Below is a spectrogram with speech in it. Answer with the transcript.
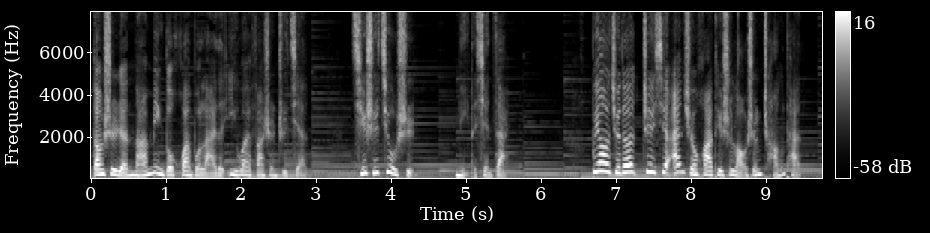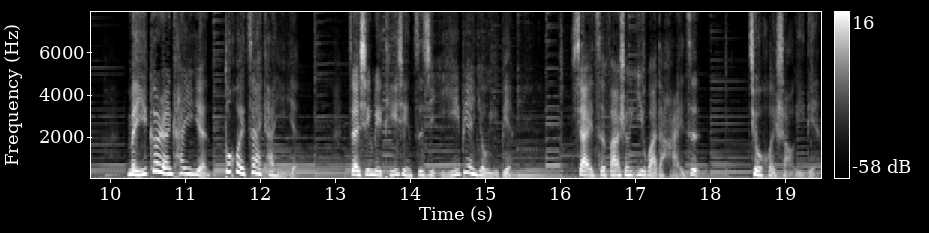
当事人拿命都换不来的意外发生之前，其实就是你的现在。不要觉得这些安全话题是老生常谈，每一个人看一眼都会再看一眼，在心里提醒自己一遍又一遍，下一次发生意外的孩子就会少一点。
